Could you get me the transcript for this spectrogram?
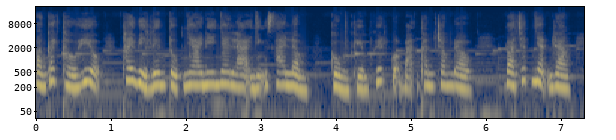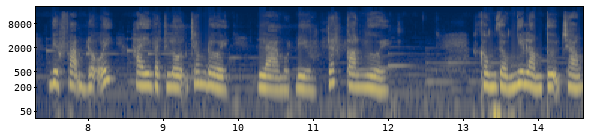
bằng cách thấu hiểu thay vì liên tục nhai đi nhai lại những sai lầm cùng khiếm khuyết của bản thân trong đầu và chấp nhận rằng việc phạm lỗi hay vật lộn trong đời là một điều rất con người không giống như lòng tự trọng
